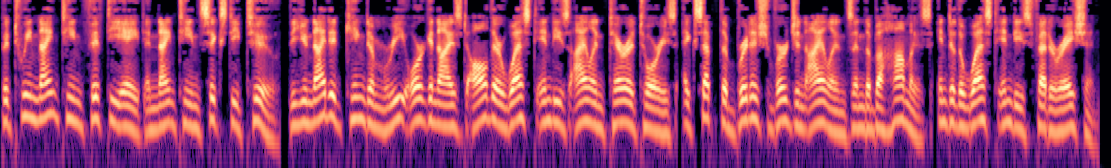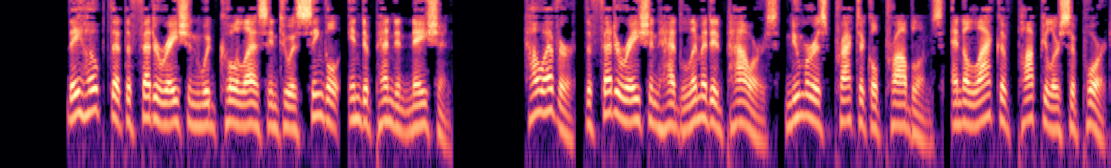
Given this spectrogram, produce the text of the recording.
Between 1958 and 1962, the United Kingdom reorganised all their West Indies island territories except the British Virgin Islands and the Bahamas into the West Indies Federation. They hoped that the federation would coalesce into a single, independent nation. However, the federation had limited powers, numerous practical problems, and a lack of popular support,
